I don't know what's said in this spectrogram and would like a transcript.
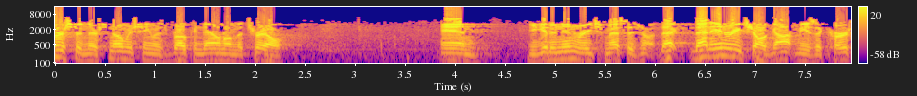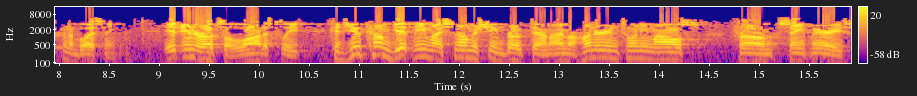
person, their snow machine was broken down on the trail, and you get an inReach message. That, that inReach y'all got me is a curse and a blessing. It interrupts a lot of sleep. Could you come get me? My snow machine broke down. I'm 120 miles from St. Mary's.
